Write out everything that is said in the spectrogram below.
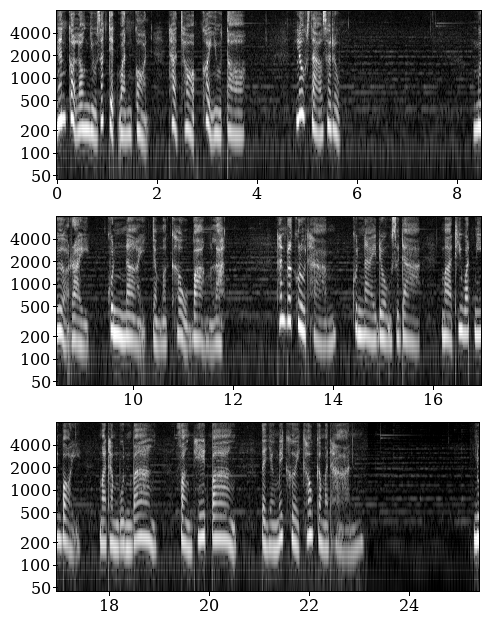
งั้นก็ลองอยู่สักเจ็ดวันก่อน ถ้าชอบค่อยอยู่ต่อ ลูกสาวสรุป เมื่อไรคุณนายจะมาเข้าบ้างละ่ะ ท่านพระครูถาม คุณนายดวงสุดา มาที่วัดนี้บ่อย มาทำบุญบ้าง ฟังเทศบ้าง แต่ยังไม่เคยเข้ากรรมฐาน หนู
